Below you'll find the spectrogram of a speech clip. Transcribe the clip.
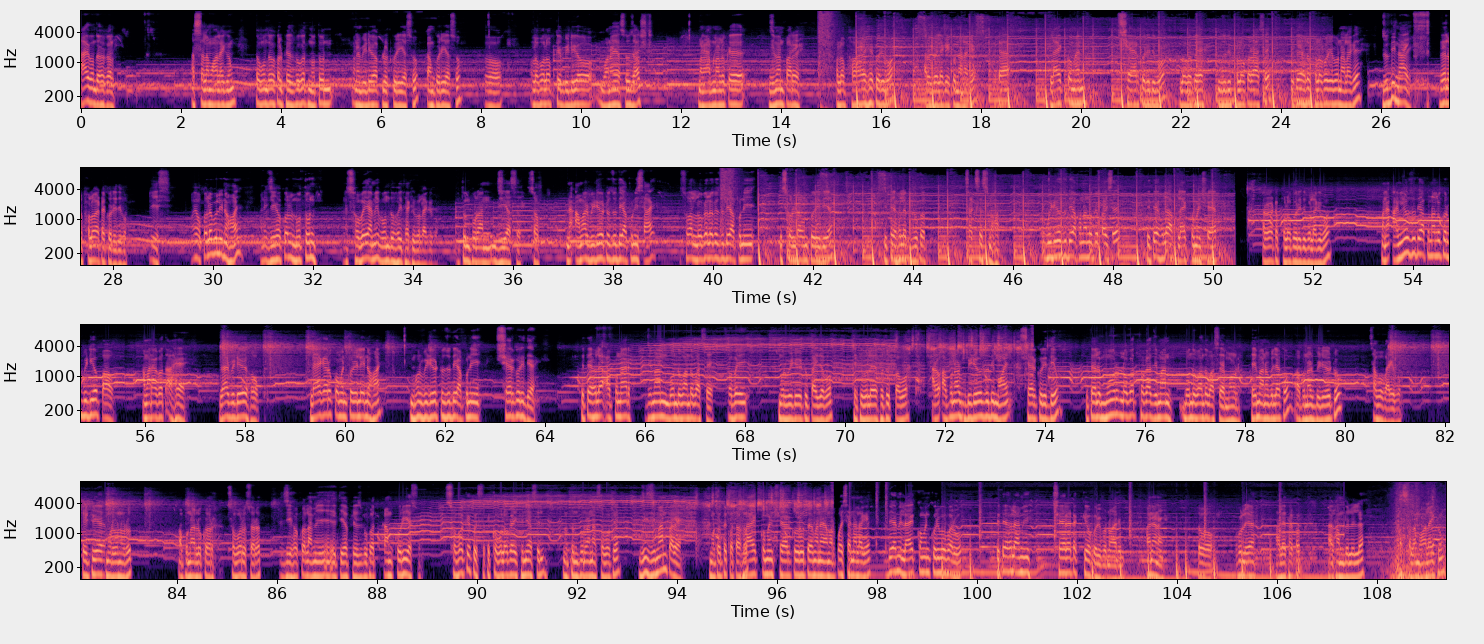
High বন্ধুসকল। আসসালামু আলাইকুম তো বন্ধুসকল ফেচবুকত নতুন মানে ভিডিঅ' আপলোড কৰি আছোঁ, কাম কৰি আছোঁ। তো অলপ অলপকৈ ভিডিঅ' বনাই আছোঁ জাষ্ট মানে আপোনালোকে যিমান পাৰে অলপ সহায়হে কৰিব আৰু বেলেগ একো নালাগে। এটা লাইক কমেণ্ট শ্বেয়াৰ কৰি দিব। লগতে যদি ফ'ল' কৰা আছে, তেতিয়াহ'লে ফ'ল' কৰিব নালাগে। যদি নাই, তেতিয়াহ'লে ফ'ল' এটা কৰি দিব। প্লিজ মই অকলে বুলি নহয় মানে যিসকল নতুন মানে চবেই আমি বন্ধু হৈ থাকিব লাগিব। নতুন পুৰাণ যি আছে, চব। মানে আমাৰ ভিডিঅ'টো যদি আপুনি চায়, চোৱাৰ লগে লগে যদি আপুনি স্ক্ৰল ডাউন কৰি দিয়ে, তেতিয়াহ'লে ফেচবুকত ছাকচেছ নহয়। ভিডিঅ' যদি আপোনালোকে পাইছে, তেতিয়াহ'লে লাইক কমেণ্ট শ্বেয়াৰ আৰু এটা ফ'ল' কৰি দিব লাগিব। মানে আমিও যদি আপোনালোকৰ ভিডিঅ' পাওঁ, আমাৰ আগত আহে, যাৰ ভিডিঅ'ই হওক। লাইক আৰু কমেণ্ট কৰিলেই নহয়। মোৰ ভিডিঅ'টো যদি আপুনি শ্বেয়াৰ কৰি দিয়ে, তেতিয়াহ'লে আপোনাৰ যিমান বন্ধু বান্ধৱ আছে, চবেই মোৰ ভিডিঅ'টো পাই যাব, দেখিবলৈ সুযোগ পাব। আৰু আপোনাৰ ভিডিঅ' যদি মই শ্বেয়াৰ কৰি দিওঁ, তেতিয়াহ'লে মোৰ লগত থকা যিমান বন্ধু বান্ধৱ আছে, মোৰ সেই মানুহবিলাকো আপোনাৰ ভিডিঅ'টো চাব পাৰিব। সেইটোৱে মোৰ অনুৰোধ। আপোনালোকৰ চবৰ ওচৰত, যিসকল আমি এতিয়া ফেচবুকত কাম কৰি আছোঁ চবকে কৈছোঁ ক'ব লগা এইখিনি আছিল নতুন পুৰণা চবকে যি যিমান পাৰে মুঠতে কথা লাইক কমেণ্ট শ্বেয়াৰ কৰোঁতে মানে আমাৰ পইচা নালাগে। যদি আমি লাইক কমেণ্ট কৰিব পাৰোঁ তেতিয়াহ'লে আমি শ্বেয়াৰ এটা কিয় কৰিব নোৱাৰিম? হয়নে নাই? তো সকলোৱে ভালে থাকক। আলহামদুলিল্লাহ। আসসালামু আলাইকুম।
